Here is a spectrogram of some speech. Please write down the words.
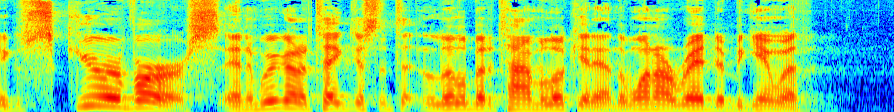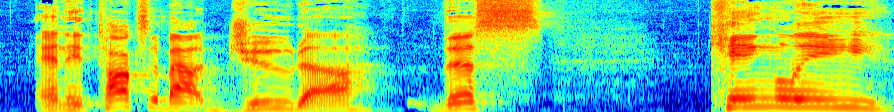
obscure verse, and we're going to take just a little bit of time to look at it, the one I read to begin with. And he talks about Judah, this kingly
